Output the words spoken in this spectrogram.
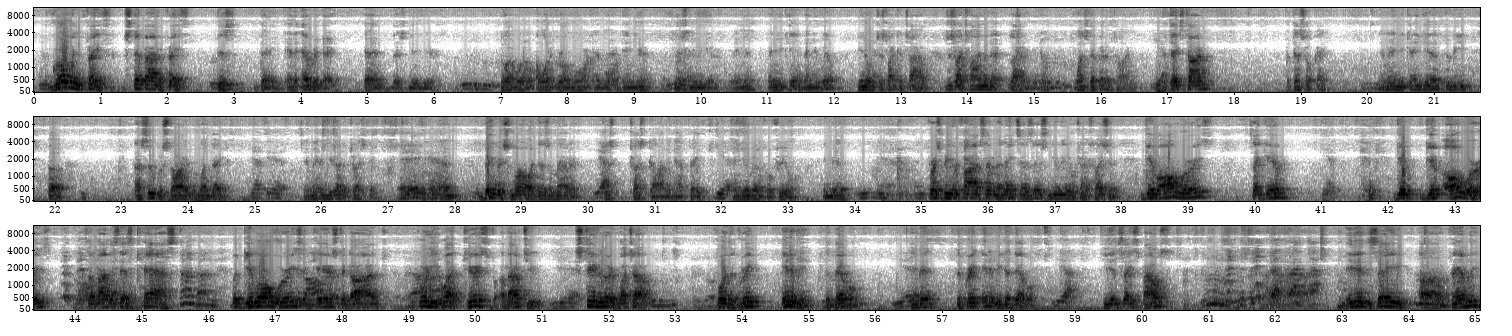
That's Grow in faith. Step out in faith this day and every day and this new year. Mhm. Lord, I want to I want to grow more and more in you this Yes. new year. Amen. And you can and you will. You know, Yeah. just like a child. Just like climbing that ladder, you know. Mhm. One step at a time. It takes time, but that's okay. Amen. You can't get up to be uh, a superstar in one day. That's it. Amen. You got to trust Him. Amen. And big or small, it doesn't matter. Yeah. Just trust God and have faith. Yes. And you're going to fulfill. Amen. Amen. First Peter 5, 7 and 8 says this, New Living Translation. Give all worries. Say give. Yes. Give give all worries. Some Bible says cast. But give all worries Give and all cares to worries. God. For he ah. what? Cares about you. Yes. Stay alert. Watch out. Mm-hmm. For the great enemy, the devil. Yes. Amen. The great enemy, the devil. Yeah. He didn't say spouse. He didn't say uh, family.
